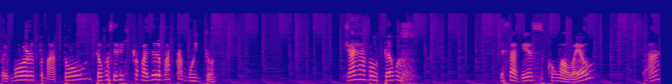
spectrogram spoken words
foi morto, matou. Então você vê que cavaleiro mata muito. Já já voltamos Dessa vez com o Awel, tá?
